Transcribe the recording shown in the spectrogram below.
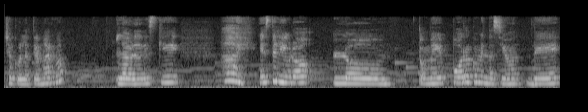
Chocolate Amargo. La verdad es que, ay, este libro lo tomé por recomendación de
